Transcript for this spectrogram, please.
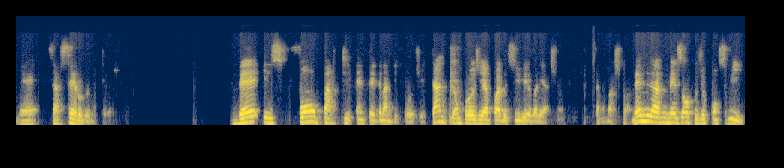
mais ça sert aux donateurs. Mais ils font partie intégrante du projet. Tant qu'un projet n'a pas de suivi et évaluation, ça ne marche pas. Même la maison que je construis,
